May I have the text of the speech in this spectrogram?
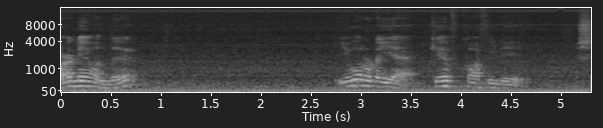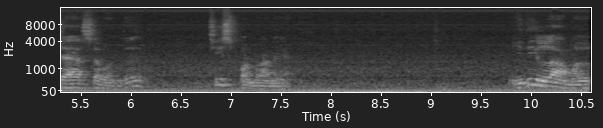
உடனே வந்து இவருடைய கேஃப் காஃபி டே ஷேர்ஸை வந்து சீஸ் பண்ணுறானுங்க இது இல்லாமல்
